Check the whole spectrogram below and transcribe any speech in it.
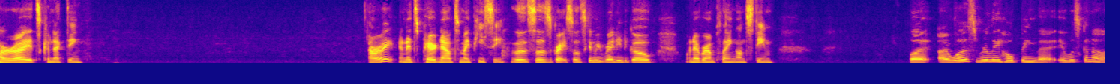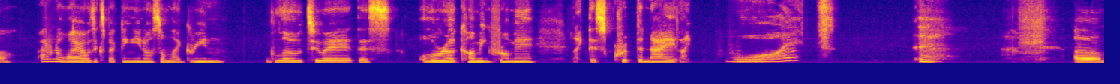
All right, it's connecting. All right, and it's paired now to my PC. This is great. So it's going to be ready to go whenever I'm playing on Steam. But I was really hoping that it was going to I don't know why I was expecting, you know, some like green glow to it, this aura coming from it, like this kryptonite, like what? Uh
